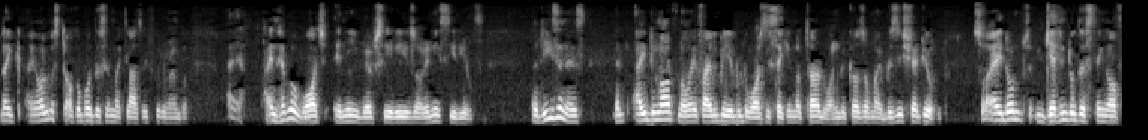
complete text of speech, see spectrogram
like I always talk about this in my class. If you remember, I I never watch any web series or any serials. The reason is that I do not know if I'll be able to watch the second or third one because of my busy schedule. So I don't get into this thing of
